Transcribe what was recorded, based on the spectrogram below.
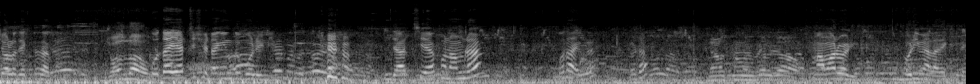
চলো দেখতে থাকো। কোথায় যাচ্ছি সেটা কিন্তু বলিনি। যাচ্ছি এখন আমরা কোথায় গো? ওটা? মামার বাড়ি হরি মেলা দেখতে।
